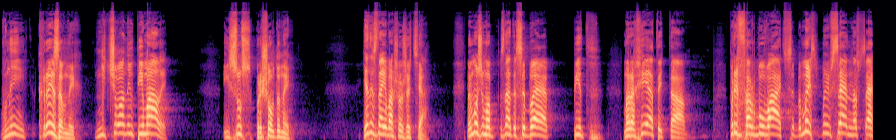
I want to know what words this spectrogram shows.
Вони, криза в них, нічого не впіймали. Ісус прийшов до них. Я не знаю вашого життя. Ми можемо знати себе під марафетить там, прифарбувати себе. Ми, ми все на все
